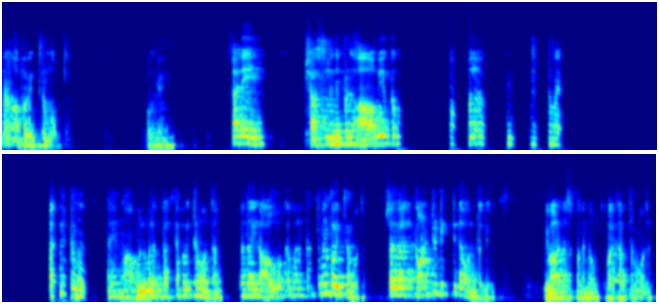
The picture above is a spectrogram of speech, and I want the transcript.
మనం అపవిత్రం అవుతాం ఓకే? కానీ శాస్త్రంలో చెప్పాడు ఆవు యొక్క అరే మామూలు మలం తాకితే పవిత్రం అవుతాం ఆవు ఒక మలం తాకితే మనం పవిత్రం అవుతాం సో అది వాళ్ళకి కాంట్రడిక్ట్గా ఉంటుంది. వివాదాస్పదంగా ఉంటుంది. వాళ్ళకి అర్థం అవుతుంది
